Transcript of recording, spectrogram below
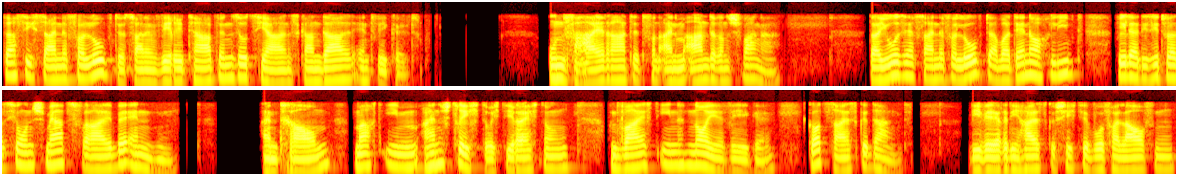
dass sich seine Verlobte zu einem veritablen sozialen Skandal entwickelt. Unverheiratet von einem anderen schwanger. Da Josef seine Verlobte aber dennoch liebt, will er die Situation schmerzfrei beenden. Ein Traum macht ihm einen Strich durch die Rechnung und weist ihn neue Wege. Gott sei es gedankt. Wie wäre die Heilsgeschichte wohl verlaufen,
